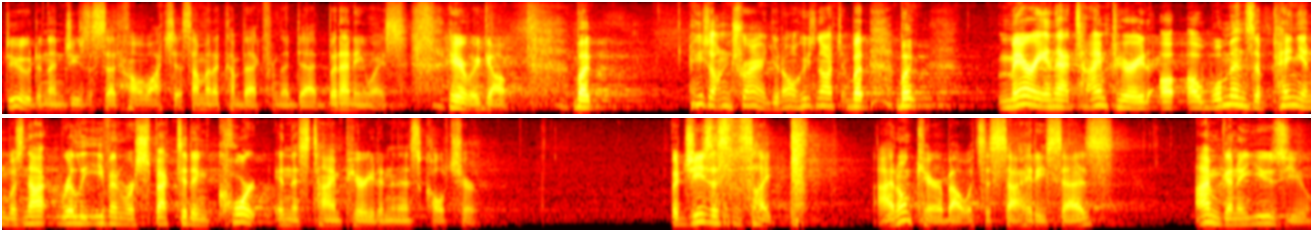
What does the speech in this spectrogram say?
dude. And then Jesus said, Oh, watch this. I'm going to come back from the dead. But, anyways, here we go. But he's untrained, you know, he's not. But, but Mary, in that time period, a, a woman's opinion was not really even respected in court in this time period and in this culture. But Jesus was like, I don't care about what society says. I'm going to use you.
